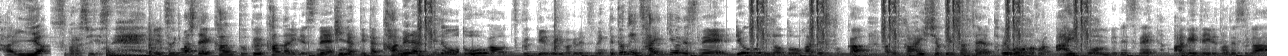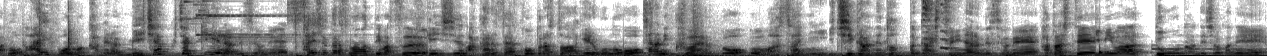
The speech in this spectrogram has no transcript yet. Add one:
はいや、素晴らしいですね。えー、続きまして、監督かなりですね、気になっていたカメラ機能、動画を作っているというわけですね。で特に最近はですね、料理の動画ですとか、あと外食した際の食べ物のこの iPhone でですね、上げているのですが、もう iPhone のカメラめちゃくちゃ綺麗なんですよね。最初から備わっています、編集の明るさやコントラストを上げるものをさらに加えると、もうまさに一眼で撮った画質になるんですよね。果たして君はどうなんでしょうかね。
